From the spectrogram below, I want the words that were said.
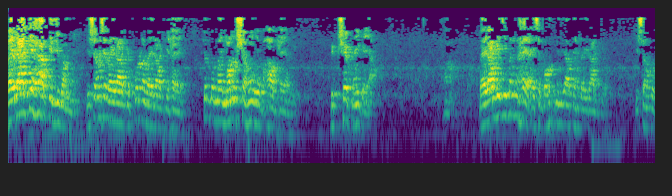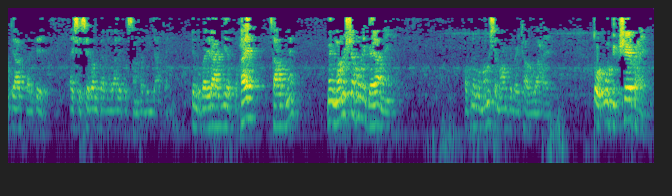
वैराग्य है आपके जीवन में। विषयों से वैराग्य, पूर्ण वैराग्य है। किंतु मैं मनुष्य हूँ, ये भाव है अभी। विक्षेप नहीं गया। वैराग्य जीवन है, ऐसे बहुत मिल जाते हैं वैराग्य। विषयों को त्याग करके ऐसे सेवन करने वाले को संत मिल जाते हैं। किंतु वैराग्य तो है, साथ में मैं मनुष्य हूँ, ये गया नहीं। अपने को मनुष्य मान के बैठा हुआ है। तो वो विक्षेप है।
